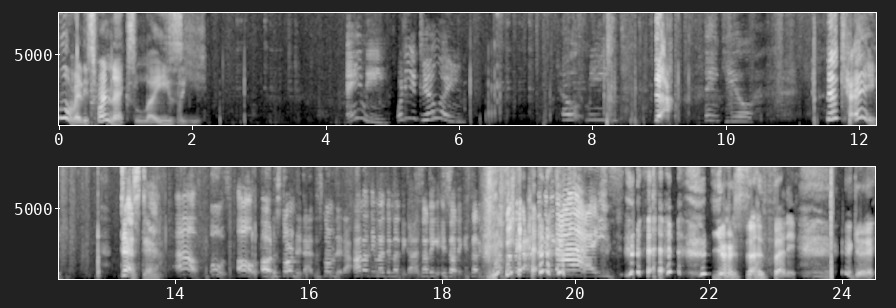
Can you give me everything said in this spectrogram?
we're ready for next lazy. Amy, what are you doing? Help me. Yeah. Thank you. Okay. Dustin. Oh, oh, oh, oh, the storm did that. The storm did that. Oh, nothing, nothing, nothing, guys. Nothing, it's nothing, it's nothing, it's nothing, guys. guys. You're so funny. Okay.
